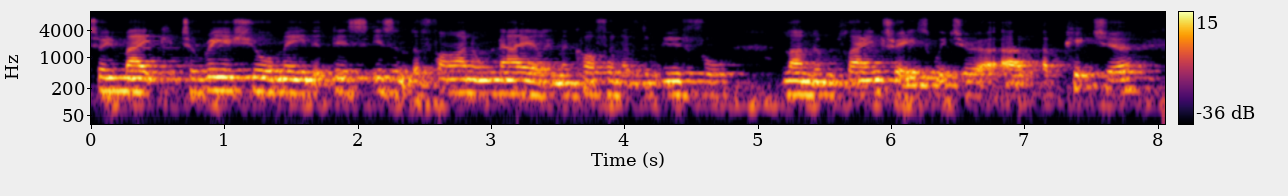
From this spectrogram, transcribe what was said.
to make, to reassure me that this isn't the final nail in the coffin of the beautiful London plane trees, which are a, a picture,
